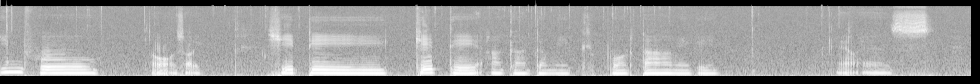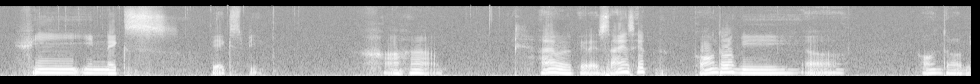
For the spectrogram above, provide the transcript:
info. Oh sorry. Cd kt academic portal maybe ls v index pxp haha I will resize it control B uh, control B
